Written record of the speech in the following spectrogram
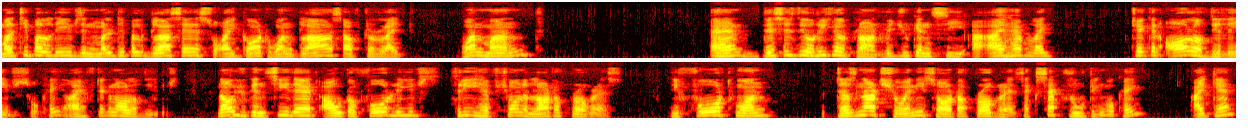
multiple leaves in multiple glasses. So I got one glass after like one month. And this is the original plant which you can see. I have like taken all of the leaves okay? I have taken all of the leaves. Now you can see that out of four leaves three have shown a lot of progress. The fourth one does not show any sort of progress except rooting okay? I can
